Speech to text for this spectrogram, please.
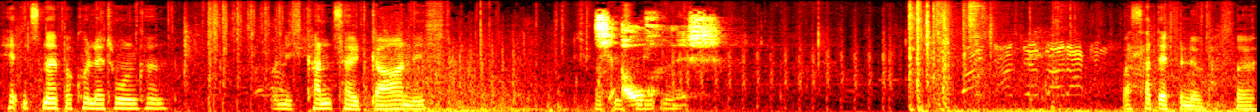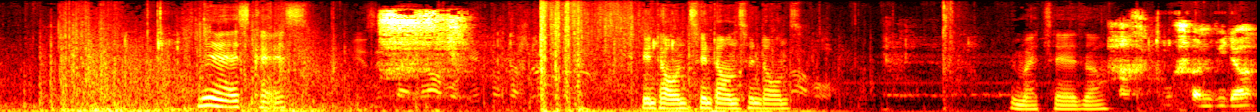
Ich hätte einen Sniper Colette holen können. Und ich kann's halt gar nicht. Ich glaub, auch noch- nicht. Was hat der für eine Waffe? Ne, SKS. Hinter uns, hinter uns, hinter uns. Bei Cäsar. Ach du schon wieder.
